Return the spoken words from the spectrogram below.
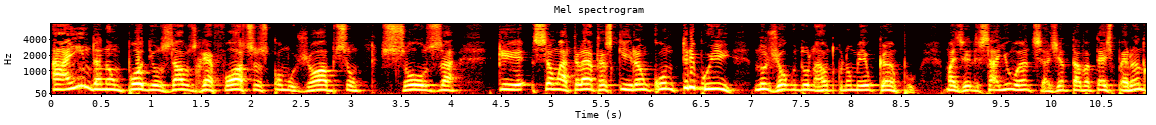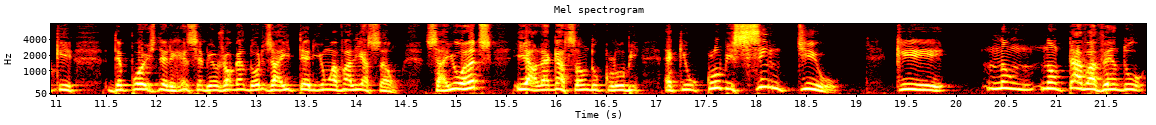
ainda não pôde usar os reforços como Jobson, Souza, que são atletas que irão contribuir no jogo do Náutico no meio campo. Mas ele saiu antes, a gente estava até esperando que depois dele receber os jogadores, aí teria uma avaliação. Saiu antes e a alegação do clube é que o clube sentiu que não estava havendo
